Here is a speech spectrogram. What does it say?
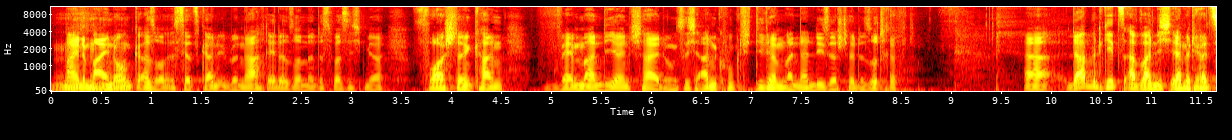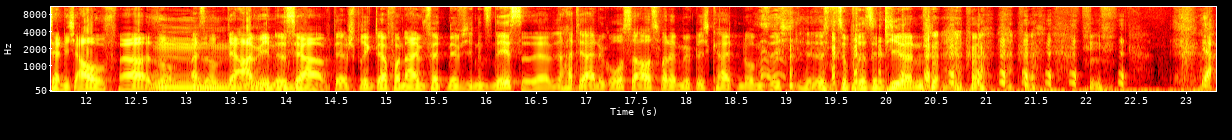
meine Meinung, also ist jetzt keine üble Nachrede, sondern das, was ich mir vorstellen kann, wenn man die Entscheidung sich anguckt, die der Mann an dieser Stelle so trifft. Äh, damit geht's aber nicht, damit hört's ja nicht auf. Ja? Also, also der Armin ist ja, der springt ja von einem Fettnäpfchen ins nächste. Der hat ja eine große Auswahl an Möglichkeiten, um sich äh, zu präsentieren. Ja,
